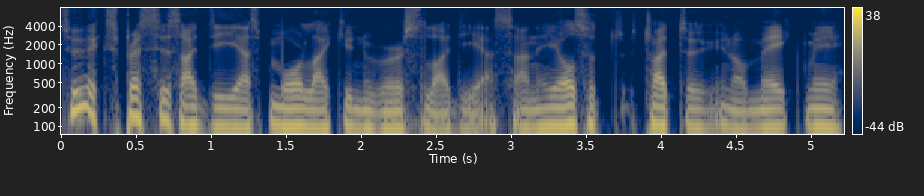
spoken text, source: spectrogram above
to express his ideas more like universal ideas. And he also t- tried to, you know, make me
